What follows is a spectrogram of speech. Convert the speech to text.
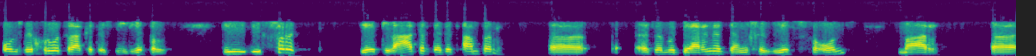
ons weer groot raak het is die lepel. Die die vurk jy het later dit het amper uh is 'n moderne ding gewees vir ons, maar uh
